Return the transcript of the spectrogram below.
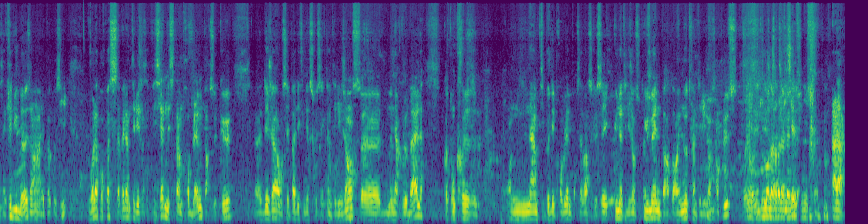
ça crée du buzz hein, à l'époque aussi. Voilà pourquoi ça s'appelle intelligence artificielle, mais c'est un problème parce que euh, déjà on ne sait pas définir ce que c'est que l'intelligence de manière globale. Quand on creuse, on a un petit peu des problèmes pour savoir ce que c'est qu'une intelligence humaine par rapport à une autre intelligence en plus. N'a pas la même artificielle. définition. Voilà,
